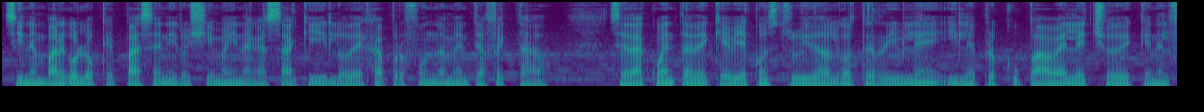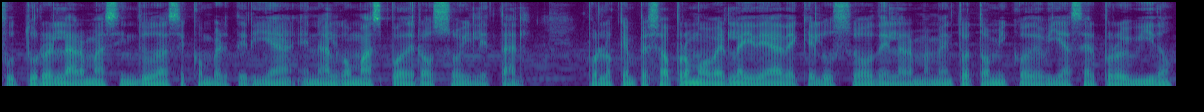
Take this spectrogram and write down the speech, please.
Sin embargo, lo que pasa en Hiroshima y Nagasaki lo deja profundamente afectado. Se da cuenta de que había construido algo terrible y le preocupaba el hecho de que en el futuro el arma sin duda se convertiría en algo más poderoso y letal, por lo que empezó a promover la idea de que el uso del armamento atómico debía ser prohibido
